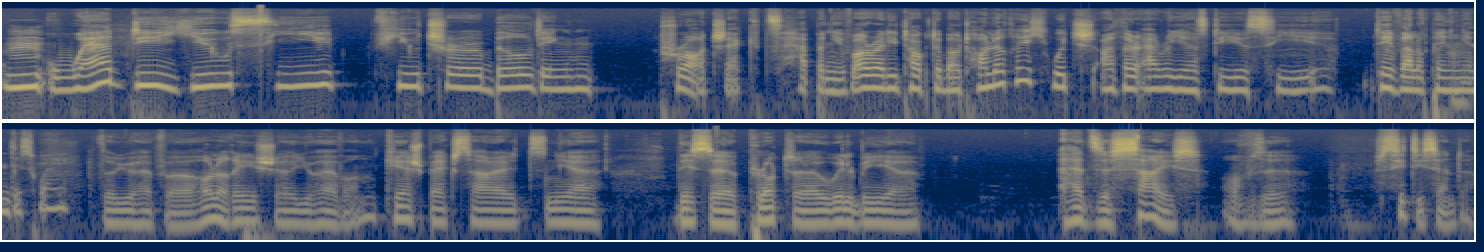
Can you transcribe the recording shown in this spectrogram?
Um, where do you see future building projects happen? You've already talked about Hollerich. Which other areas do you see developing in this way? So, you have uh, Hollerich, uh, you have on Kirchberg side near this uh, plot uh, will be uh, had the size of the city center.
